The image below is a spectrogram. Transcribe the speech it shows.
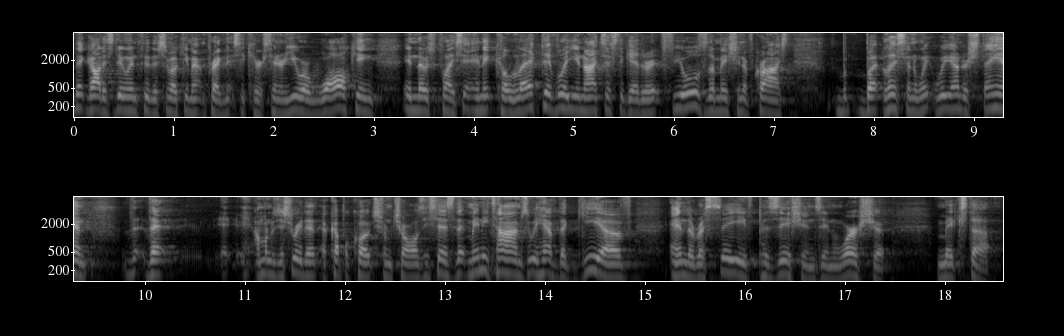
that God is doing through the Smoky Mountain Pregnancy Care Center. You are walking in those places and it collectively unites us together. It fuels the mission of Christ. But listen, we, we understand that. Eh, I'm going to just read a couple quotes from Charles. He says that many times we have the give and the receive positions in worship mixed up.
